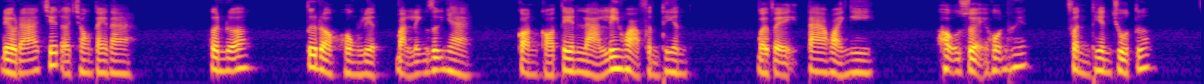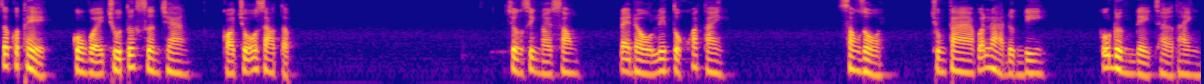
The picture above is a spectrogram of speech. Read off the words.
Đều đã chết ở trong tay ta. Hơn nữa, Tư đồ hồng liệt bản lĩnh giữ nhà Còn có tên là Ly Hỏa Phần Thiên. Bởi vậy ta hoài nghi Hậu duệ hỗn huyết, Phần thiên chu tước, Rất có thể cùng với Chu Tước Sơn Trang Có chỗ giao tập. Trường sinh nói xong, Đại đầu liên tục khoát tay. Xong rồi, Chúng ta vẫn là đừng đi, Cũng đừng để trở thành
